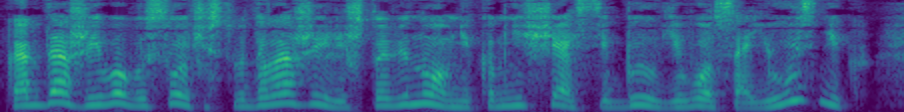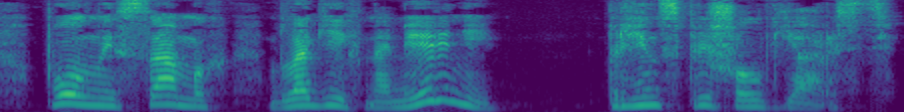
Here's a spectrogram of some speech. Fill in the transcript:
Когда же его высочество доложили, что виновником несчастья был его союзник, полный самых благих намерений, принц пришел в ярость.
